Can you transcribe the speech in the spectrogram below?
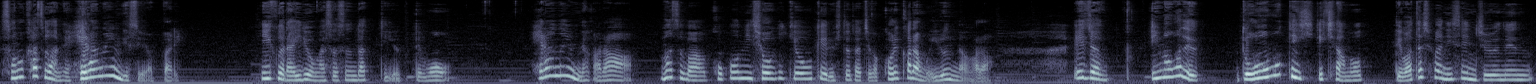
その数はね、減らないんですよ、やっぱり。いくら医療が進んだって言っても、減らないんだから、まずはここに衝撃を受ける人たちがこれからもいるんだから。え、じゃあ、今までどう思って生きてきたの？って私は2010年、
